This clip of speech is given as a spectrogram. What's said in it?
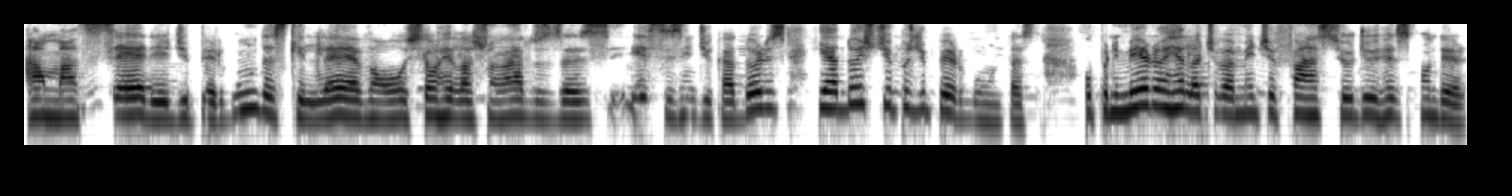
há uma série de perguntas que levam ou estão relacionados a esses indicadores, e há dois tipos de perguntas. O primeiro é relativamente fácil de responder,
